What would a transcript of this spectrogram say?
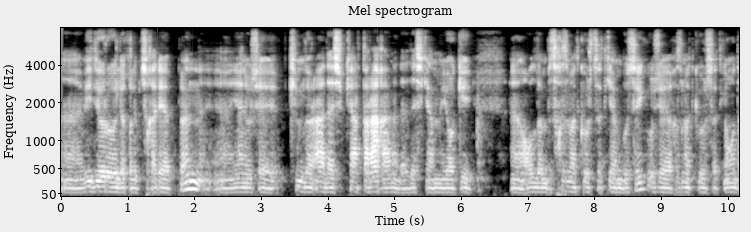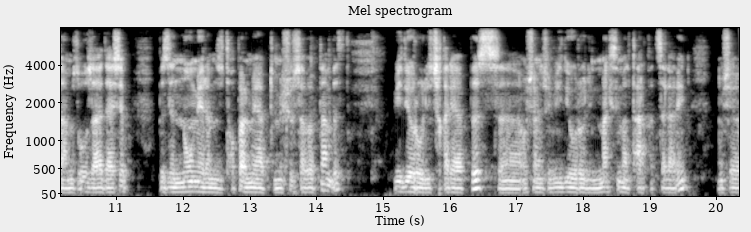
videorolik qilib chiqaryapman. Ya'ni o'sha kimdir adashib karta raqamida adashganmi yoki э, oldin biz xizmat ko'rsatgan bo'lsak, o'sha xizmat ko'rsatgan odamimiz o'zi adashib bizni nomerimizni topolmayaptimi, shu sababdan biz videorolik chiqaryapmiz. Э, o'shaning uchun videorolikni maksimal tarqatsalaring, o'sha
